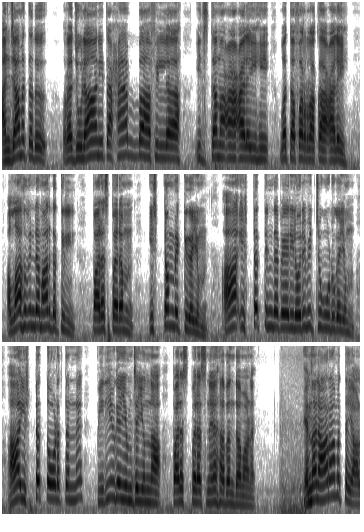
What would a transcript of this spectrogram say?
അഞ്ചാമത്തത് റജുലാനി അലൈഹി അലൈഹി. അള്ളാഹുവിന്റെ മാർഗത്തിൽ പരസ്പരം ഇഷ്ടം വയ്ക്കുകയും ആ ഇഷ്ടത്തിന്റെ പേരിൽ ഒരുമിച്ച് കൂടുകയും ആ ഇഷ്ടത്തോടെ തന്നെ പിരിയുകയും ചെയ്യുന്ന പരസ്പര സ്നേഹബന്ധമാണ്. എന്നാൽ ആറാമത്തെയാൾ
